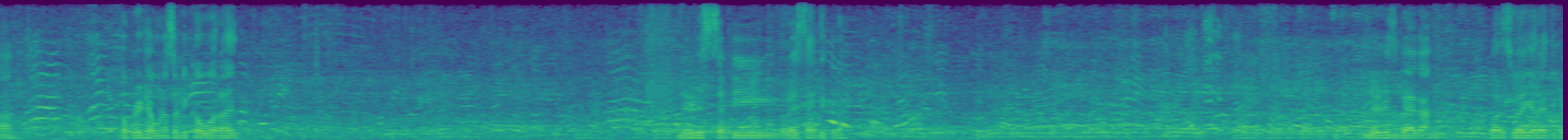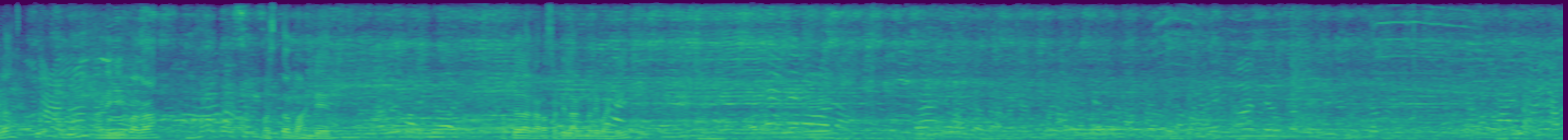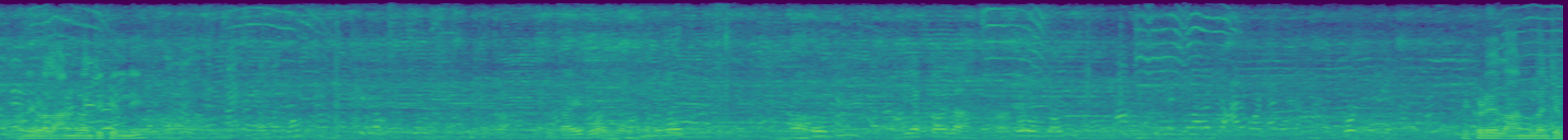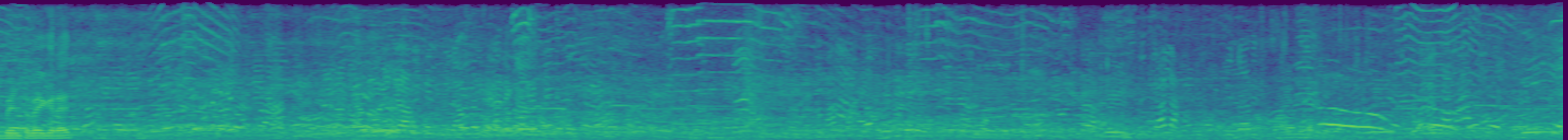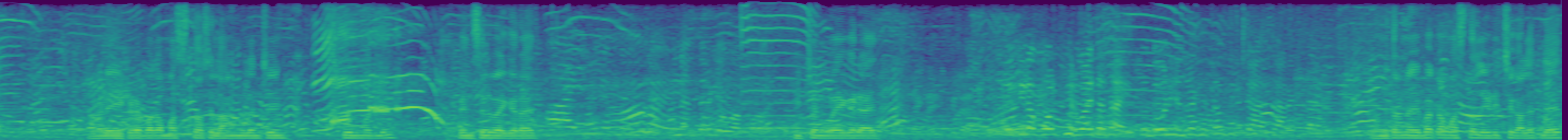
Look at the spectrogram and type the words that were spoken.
कपडे ठेवण्यासाठी कवर आहेत. लेडीजसाठी ड्रेस आहेत इकडं. लेडीज बॅगा पर्स वगैरे आहे तिकडं. आणि ही बघा मस्त भांडी आहेत. आपल्याला घरासाठी लागणारी भांडी. आणि इकडं लहान मुलांची खेळणी. इकडे लहान मुलांचे बेल्ट वगैरे आहेत. आणि इकडे बघा मस्त असे लहान मुलांचे स्कूलमधले पेन्सिल वगैरे आहेत. किचन वगैरे आहेत. फिरवायचाच आहे तो दोन ह्यांचा घेता. मित्रांनो हे बघा मस्त लेडीजचे गाल्यातले आहेत.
